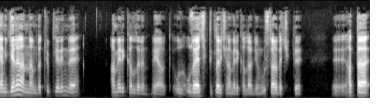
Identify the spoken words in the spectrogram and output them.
yani genel anlamda Türklerin ve Amerikalıların veya uzaya çıktıkları için Amerikalılar diyorum. Ruslar da çıktı. Ee, hatta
